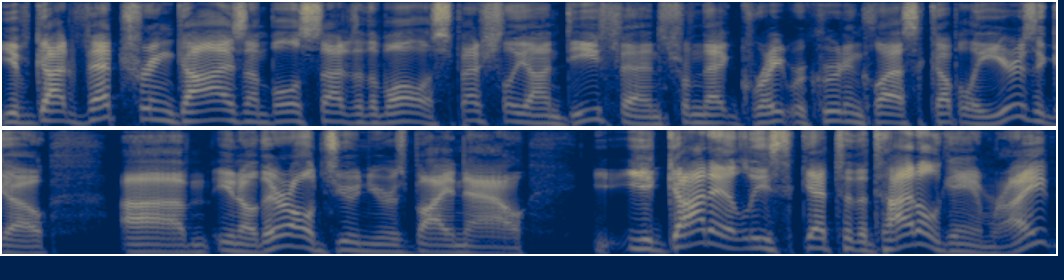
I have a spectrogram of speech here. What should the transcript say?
You've got veteran guys on both sides of the ball, especially on defense from that great recruiting class a couple of years ago. Um, you know, they're all juniors by now. You got to at least get to the title game, right?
